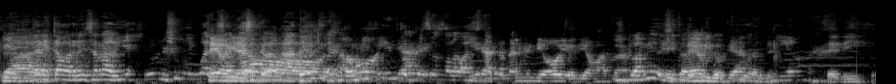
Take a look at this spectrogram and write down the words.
Y el titán estaba re encerrado. Y dije, bueno, yo me igual. Te olvidás. mataban, te No, no, 2.500 claro, pesos a la Era totalmente obvio que a matar. Y tu amigo diciendo pelotudo de mierda. Te dije.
